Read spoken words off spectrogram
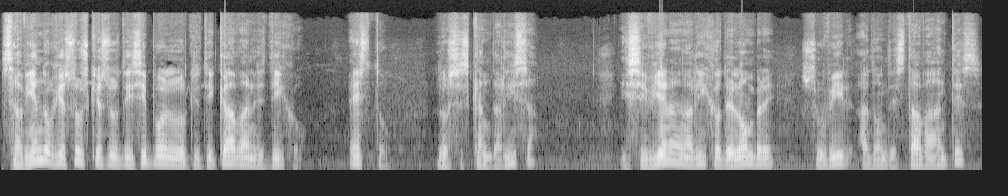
Sabiendo Jesús que sus discípulos lo criticaban, les dijo, esto los escandaliza. Y si vieran al Hijo del Hombre subir a donde estaba antes,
